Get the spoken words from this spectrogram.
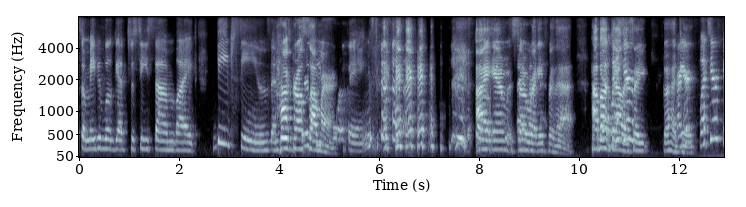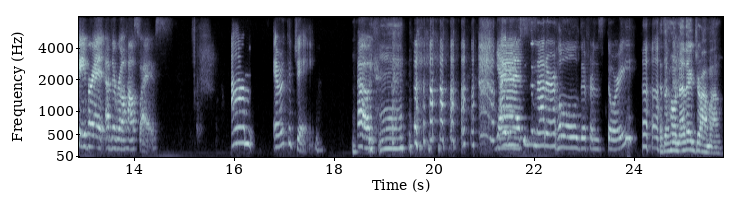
so maybe we'll get to see some like beach scenes and hot girl summer things I am so ready that. for that. How about yeah, Dallas? Your, are you go ahead, Terri. Your, what's your favorite of the Real Housewives? Um, Erika Jayne. Oh, yes. I mean, another whole different story. It's a whole nother drama.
